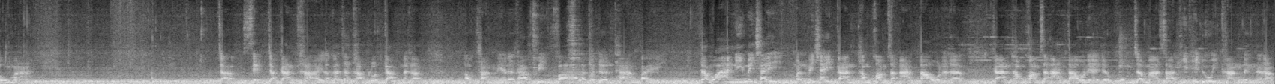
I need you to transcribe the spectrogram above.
ลงมาจะเสร็จจากการขายแล้วก็จะขับรถกลับนะครับ เอาถังนี้นะครับปิดฝาแล้วก็เดินทางไป แต่ว่าอันนี้ไม่ใช่มันไม่ใช่การทำความสะอาดเตานะครับ การทำความสะอาดเตาเนี่ยเดี๋ยวผมจะมาสาธิตให้ดูอีกครั้งหนึ่งนะครับ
